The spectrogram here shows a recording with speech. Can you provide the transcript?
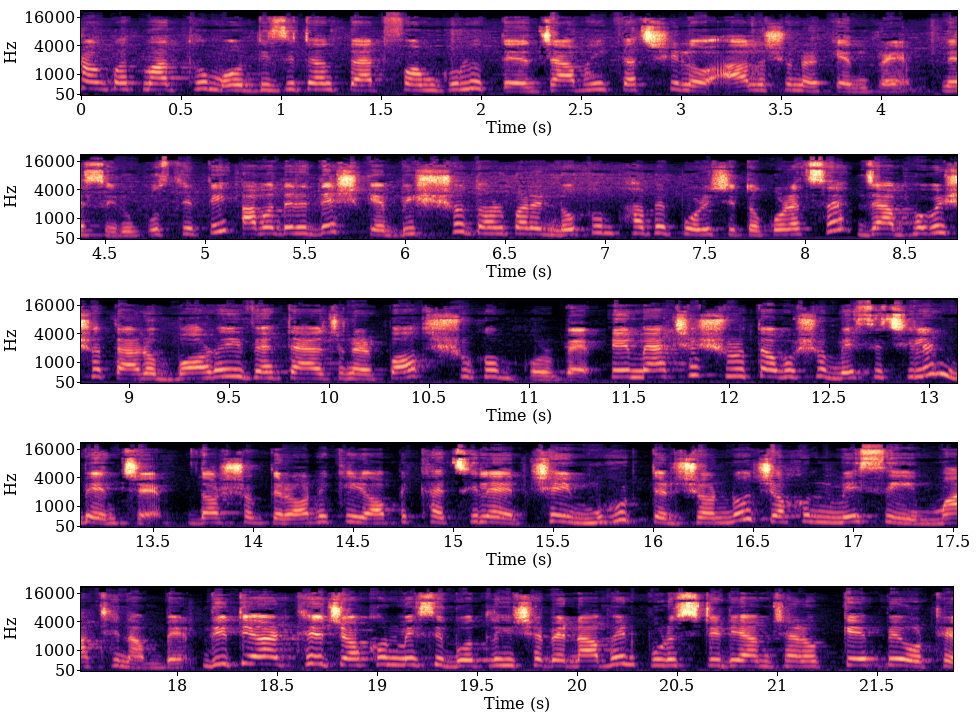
সংবাদ মাধ্যম ও ডিজিটাল প্ল্যাটফর্মগুলোতে জামাইকা ছিল আলোচনার কেন্দ্রে। মেসির উপস্থিতি আমাদের দেশকে বিশ্ব দরবারে নতুন ভাবে পরিচিত করেছে, যা ভবিষ্যতে আরও বড় ইভেন্ট আয়োজনের পথ সুগম করবে। এই ম্যাচের শুরুতে অবশ্য মেসি ছিলেন বেঞ্চে। দর্শকদের অনেকেই অপেক্ষায় ছিলেন সেই মুহূর্তের জন্য যখন মেসি মাঠে নামবেন দ্বিতীয়ার্ধে যখন মেসি বদলি হিসেবে নামেন, পুরো স্টেডিয়াম যেন কেঁপে ওঠে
